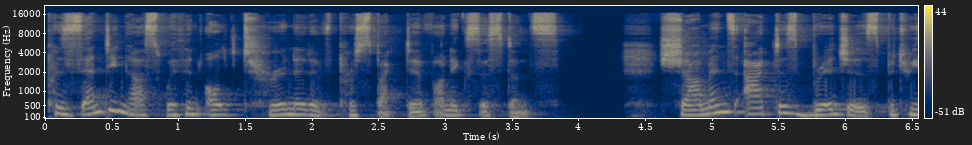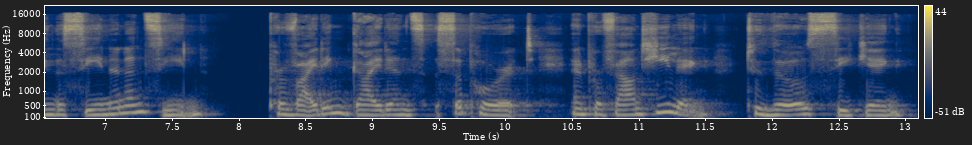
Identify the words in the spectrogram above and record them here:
presenting us with an alternative perspective on existence. Shamans act as bridges between the seen and unseen, providing guidance, support, and profound healing to those seeking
